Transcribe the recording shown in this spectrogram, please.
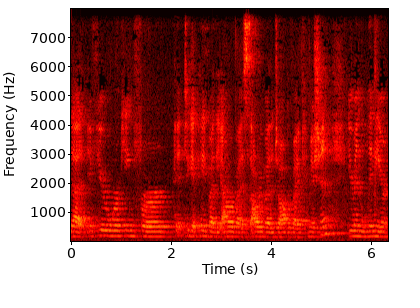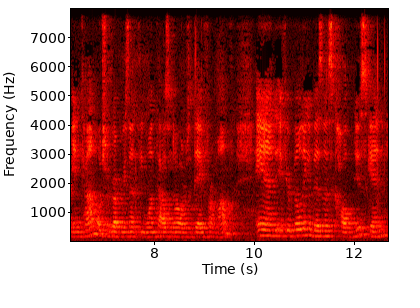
that if you're working for to get paid by the hour, by a salary, by the job, or by a commission, you're in linear income, which would represent the $1,000 a day for a month. And if you're building a business called Nu Skin,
